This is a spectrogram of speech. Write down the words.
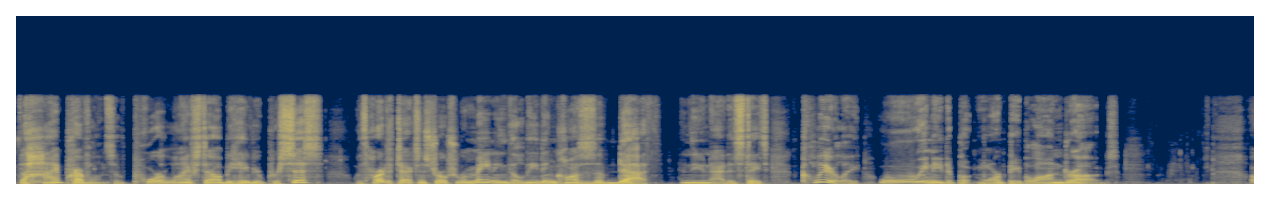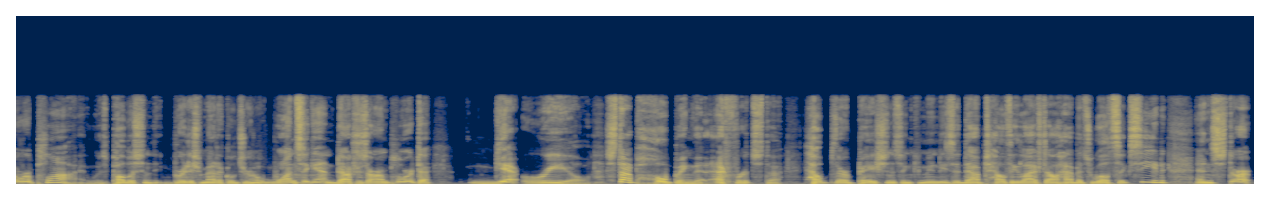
the high prevalence of poor lifestyle behavior persists, with heart attacks and strokes remaining the leading causes of death in the United States. Clearly, we need to put more people on drugs. A reply was published in the British Medical Journal. Once again, doctors are implored to get real. Stop hoping that efforts to help their patients and communities adopt healthy lifestyle habits will succeed, and start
